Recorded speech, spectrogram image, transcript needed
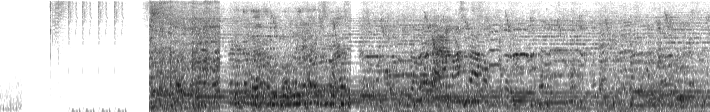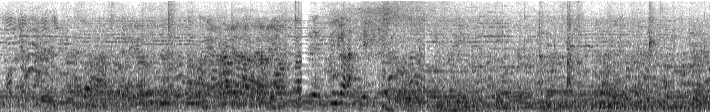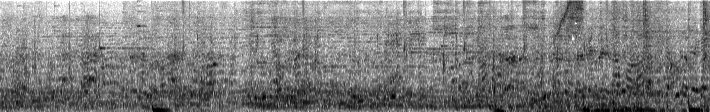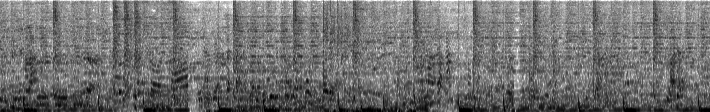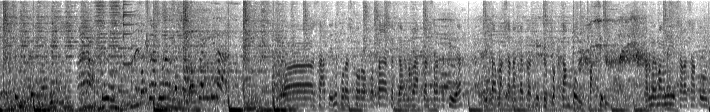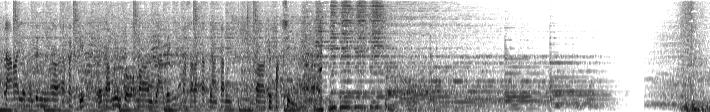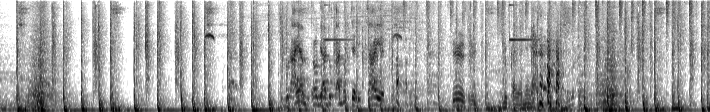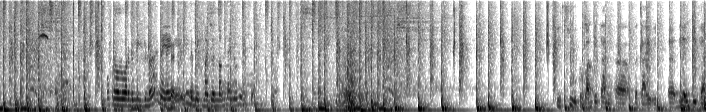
Eh, saat ini Polres Sorong Kota sedang menerapkan strategi ya. Kita melaksanakan strategi gerbek kampung vaksin. Karena memang ini salah satu cara yang mungkin eh, efektif eh, kami untuk menjaring masyarakat yang akan eh, divaksin. Ayam kalau diaduk-aduk jadi cair. Seriously? Duh kayaknya ya. Mau perlu luar negeri gimana ya? Ini demi kemajuan bangsa Indonesia. isu kebangkitan eh, PKI eh, dihentikan.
